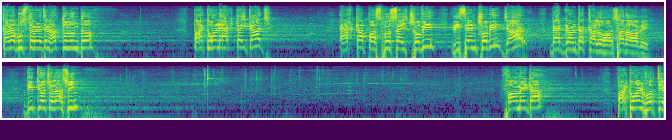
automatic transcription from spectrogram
কারা বুঝতে পেরেছেন হাত তুলুন তো? পার্ট ওয়ানে একটাই কাজ। একটা পাসপোর্ট সাইজ ছবি রিসেন্ট ছবি, যার ব্যাকগ্রাউন্ডটা কালো হ- সাদা হবে। দ্বিতীয় চলে আসুই ফর্ম এটা। পার্ট ওয়ান ভর্তি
